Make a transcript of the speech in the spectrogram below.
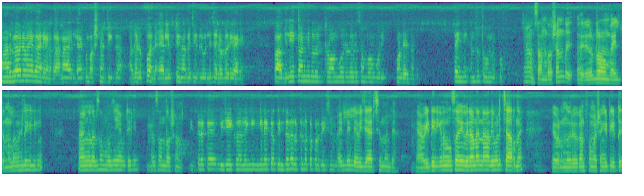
മാതൃകാപരമായ കാര്യമാണ്. കാരണം എല്ലാവർക്കും ഭക്ഷണം എത്തിക്കുക അത് എളുപ്പമല്ല. എയർ ലിഫ്റ്റിംഗ് ഒക്കെ ചെയ്ത് വലിയ ചിലവുള്ള ഒരു കാര്യം. അപ്പൊ അതിലേക്കാണ് നിങ്ങൾ ഒരു ഡ്രോൺ പോലുള്ള ഒരു സംഭവം കൂടി കൊണ്ടുവരുന്നത്. അപ്പൊ എന്ത് തോന്നുന്നു ഇപ്പൊ? ആ സന്തോഷമുണ്ട്. ഒരു ഡ്രോൺ പൈലറ്റ് എന്നുള്ള നിലയിൽ അങ്ങനെ ഒരു സംഭവം ചെയ്യാൻ പറ്റിയില്ല? സന്തോഷമാണ്. ഇത്രയൊക്കെ വിജയിക്കുക അല്ലെങ്കിൽ ഇങ്ങനെയൊക്കെ പിന്തുണ കിട്ടുന്നൊക്കെ പ്രതീക്ഷയുണ്ട് ഇല്ല ഇല്ല. വിചാരിച്ചൊന്നുമില്ല. ഞാൻ വീട്ടിൽ ഇരിക്കുന്ന ദിവസം ഇവരാണ് എന്നെ ആദ്യം വിളിച്ചാർന്നെ. ഇവിടെ ഒരു കൺഫർമേഷൻ കിട്ടിയിട്ട്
